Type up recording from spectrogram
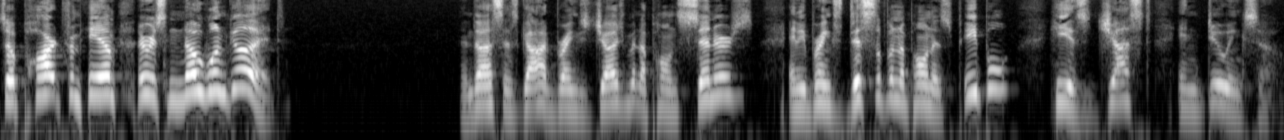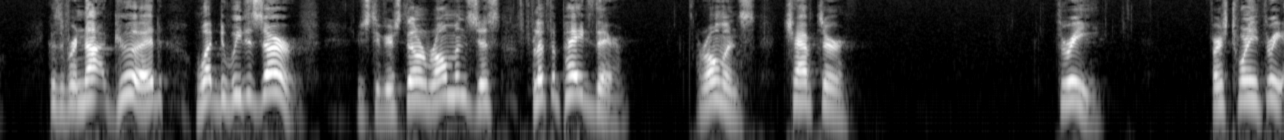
So apart from Him, there is no one good. And thus, as God brings judgment upon sinners and He brings discipline upon His people, he is just in doing so. Because if we're not good, what do we deserve? Just if you're still in Romans, just flip the page there. Romans chapter 3, verse 23.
